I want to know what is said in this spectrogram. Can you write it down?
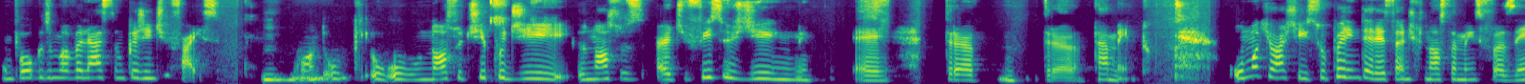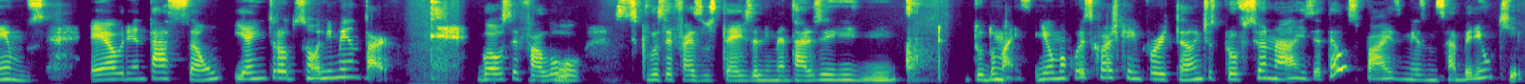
um pouco de uma avaliação que a gente faz. Uhum. Quando o, o, o, nosso tipo de. os nossos artifícios de é, tra, tratamento. Uma que eu achei super interessante que nós também fazemos é a orientação e a introdução alimentar. Igual você falou, que você faz os testes alimentares e, e tudo mais. E é uma coisa que eu acho que é importante os profissionais e até os pais mesmo saberem o quê?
